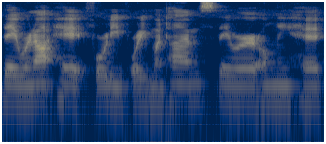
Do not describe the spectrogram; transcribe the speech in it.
they were not hit 40 41 times. They were only hit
